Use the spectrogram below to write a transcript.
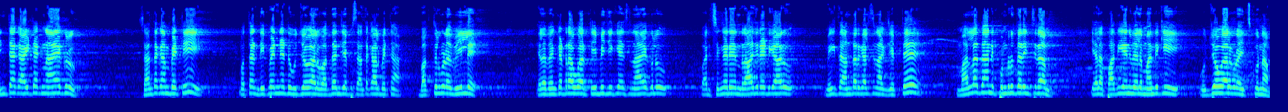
ఇంటెక్ హైటెక్ నాయకులు సంతకం పెట్టి మొత్తం డిపెండెంట్ ఉద్యోగాలు వద్దని చెప్పి సంతకాలు పెట్టిన భక్తులు కూడా వీళ్ళే. ఇలా వెంకట్రావు గారు టీబీజీ కేసు నాయకులు వారి సింగరేణి రాజిరెడ్డి గారు మిగతా అందరు కలిసి నాకు చెప్తే మళ్ళా దాన్ని పునరుద్ధరించడం ఇలా పదిహేను వేల మందికి ఉద్యోగాలు కూడా ఇచ్చుకున్నాం.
